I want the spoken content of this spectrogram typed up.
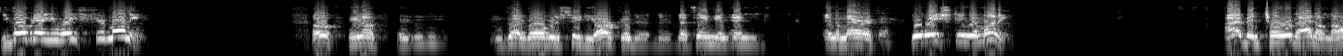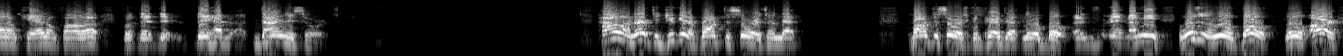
You go over there, you waste your money oh, you know, you got to go over to see the Ark, the, the, the thing in, in, in America. You're wasting your money. I've been told, I don't know, I don't care, I don't follow up, but that they have dinosaurs. How on earth did you get a brontosaurus on that Brontosaurus compared to that little boat. And, I mean, it wasn't a little boat, little ark,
